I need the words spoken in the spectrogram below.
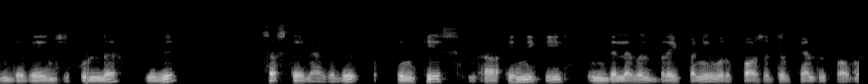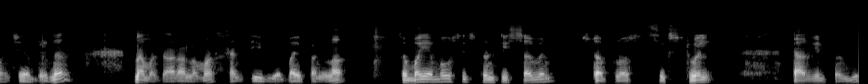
இந்த ரேஞ்சுக்குள்ள இது சஸ்டெயின் ஆகுது. இன்கேஸ் இன்னைக்கு இந்த லெவல் பிரேக் பண்ணி ஒரு பாசிட்டிவ் கேண்டில் ஃபார்ம் ஆச்சு அப்படின்னா நம்ம தாராளமாக சன் டிவியை பை பண்ணலாம். So buy above six twenty seven stop loss six twelve target வந்து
